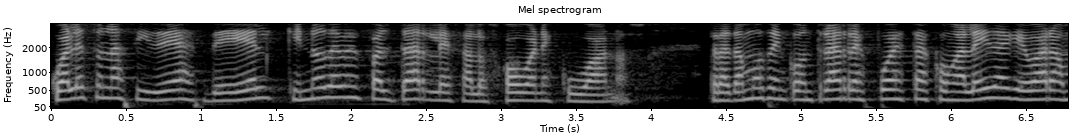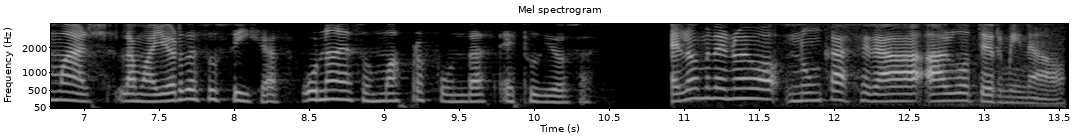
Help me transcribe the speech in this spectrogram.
¿Cuáles son las ideas de él que no deben faltarles a los jóvenes cubanos? Tratamos de encontrar respuestas con Aleida Guevara March, la mayor de sus hijas, una de sus más profundas estudiosas. El hombre nuevo nunca será algo terminado,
